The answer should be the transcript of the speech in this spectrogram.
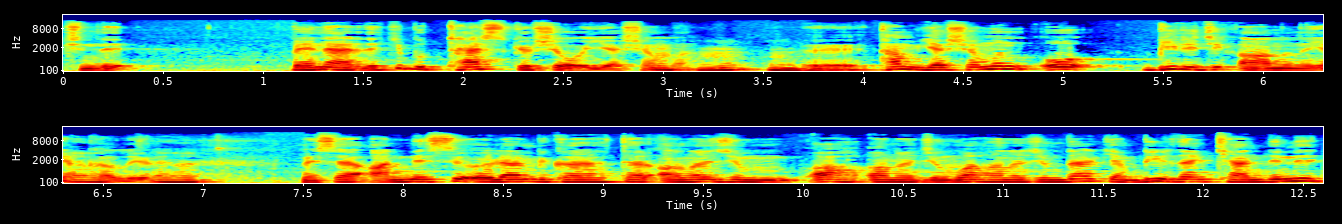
Şimdi Bener'deki bu ters köşe o yaşama. Hı hı, hı. Ee, tam yaşamın o biricik anını yakalıyor. Evet, evet. Mesela annesi ölen bir karakter anacım ah anacım vah anacım derken birden kendini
